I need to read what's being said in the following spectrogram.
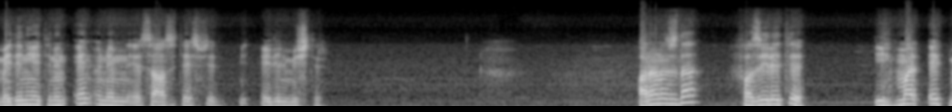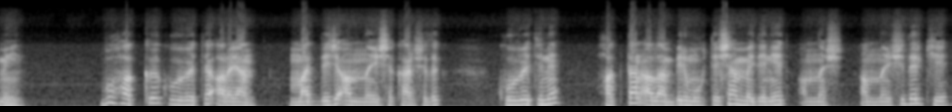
medeniyetinin en önemli esası tespit edilmiştir. Aranızda fazileti ihmal etmeyin. Bu hakkı kuvvete arayan maddeci anlayışa karşılık kuvvetini haktan alan bir muhteşem medeniyet anlayış, anlayışıdır ki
